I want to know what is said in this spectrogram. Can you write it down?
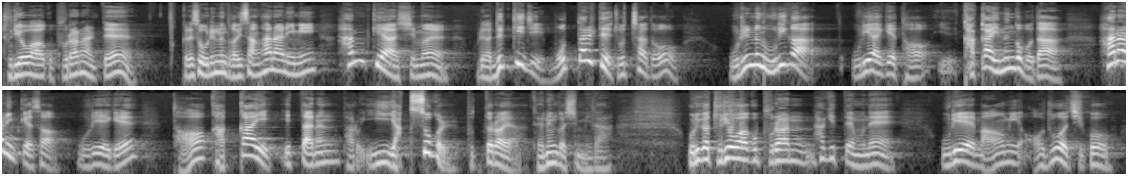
두려워하고 불안할 때 그래서 우리는 더 이상 하나님이 함께 하심을 우리가 느끼지 못할 때조차도 우리는 우리가 우리에게 더 가까이 있는 것보다 하나님께서 우리에게 더 가까이 있다는 바로 이 약속을 붙들어야 되는 것입니다. 우리가 두려워하고 불안하기 때문에 우리의 마음이 어두워지고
